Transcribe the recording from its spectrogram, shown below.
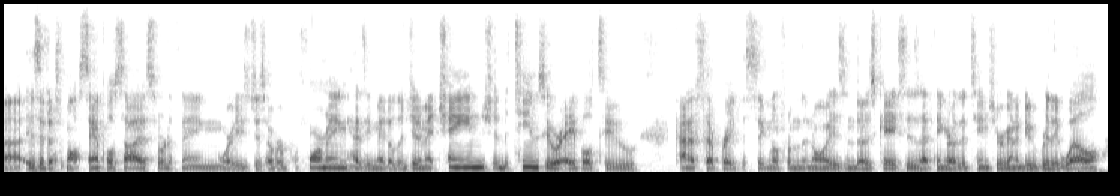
uh, is it a small sample size sort of thing where he's just overperforming? Has he made a legitimate change? And the teams who are able to kind of separate the signal from the noise in those cases, I think, are the teams who are going to do really well.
